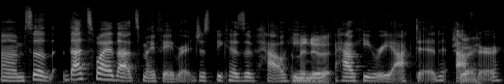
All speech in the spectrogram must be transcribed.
Um so th- that's why that's my favorite just because of how he how he reacted Sure. after.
